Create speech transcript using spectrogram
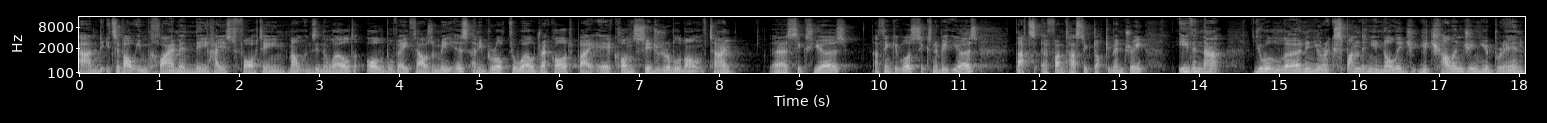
and it's about him climbing the highest 14 mountains in the world, all above 8,000 metres, and he broke the world record by a considerable amount of time. Uh, six years, I think it was, six and a bit years. That's a fantastic documentary. Even that, you are learning, you're expanding your knowledge, you're challenging your brain.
